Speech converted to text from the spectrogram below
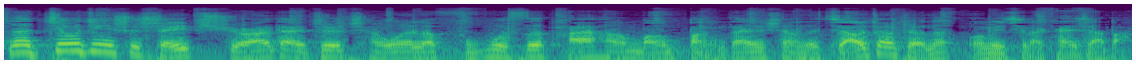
那究竟是谁取而代之，成为了福布斯排行榜榜单上的佼佼者呢？我们一起来看一下吧。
